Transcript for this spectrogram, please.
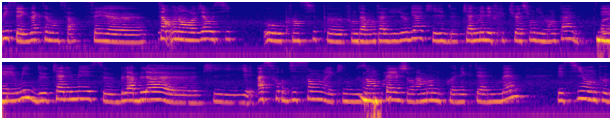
Oui, c'est exactement ça. C'est, euh, ça. On en revient aussi au principe euh, fondamental du yoga qui est de calmer les fluctuations du mental. Et oui, de calmer ce blabla qui est assourdissant et qui nous mm. empêche vraiment de nous connecter à nous-mêmes et si on peut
